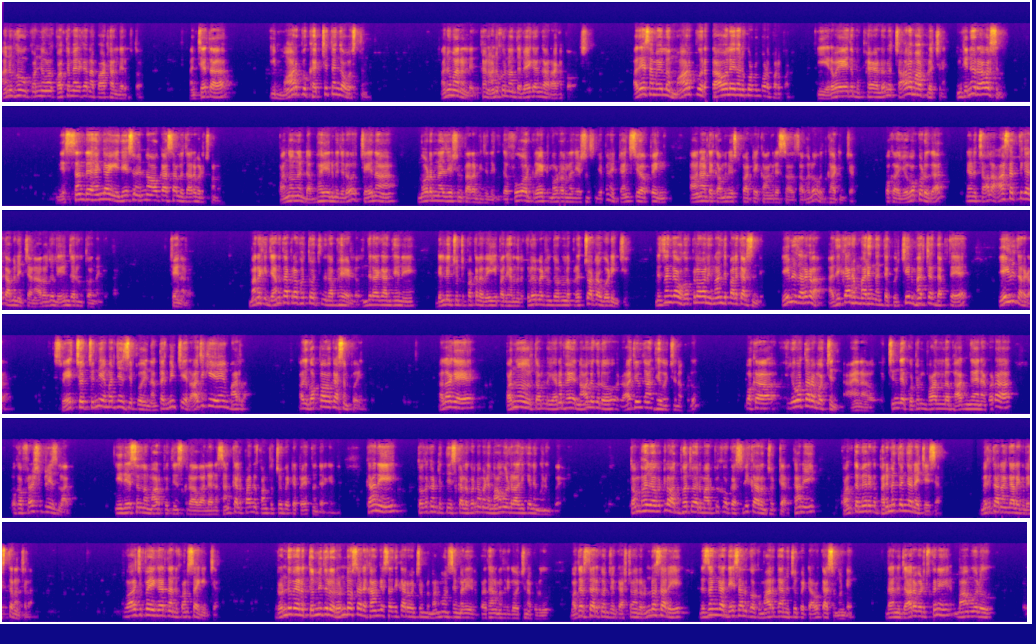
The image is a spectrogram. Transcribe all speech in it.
అనుభవం కొన్ని కొంత మేరకు నా పాఠాలు నేర్పుతాం. అంచేత ఈ మార్పు ఖచ్చితంగా వస్తుంది. అనుమానం లేదు. కానీ అనుకున్నంత వేగంగా రాకపోవచ్చు. అదే సమయంలో మార్పు రావలేదనుకోవడం కూడా పొరపాటు. ఈ ఇరవై ఐదు ముప్పై ఏళ్ళలోనే చాలా మార్పులు వచ్చినాయి. ఇంకెన్నో రావాల్సింది. నిస్సందేహంగా ఈ దేశం ఎన్నో అవకాశాలు జారబెడుచుకున్నది. పంతొమ్మిది వందల డెబ్బై ఎనిమిదిలో చైనా మోడర్నైజేషన్ ప్రారంభించింది. ద ఫోర్ గ్రేట్ మోడర్నైజేషన్స్ అని చెప్పి జంగ్ సియాపింగ్ ఆనాటి కమ్యూనిస్ట్ పార్టీ కాంగ్రెస్ సభలో ఉద్ఘాటించాడు ఒక యువకుడుగా నేను చాలా ఆసక్తిగా గమనించాను. ఆ రోజుల్లో ఏం జరుగుతోందని చెప్పాను చైనాలో. మనకి జనతా ప్రభుత్వం వచ్చింది డెబ్బై ఏళ్ళు ఇందిరాగాంధీని ఢిల్లీ చుట్టుపక్కల వెయ్యి పదిహేను వందల కిలోమీటర్ల దూరంలో ప్రతి చోట ఓడించి నిజంగా ఒక విప్లవానికి నాంది పలకాల్సింది ఏమీ జరగల. అధికారం మారింది అంతే కుర్చీలు మార్చారు తప్పితే ఏమీ జరగల. స్వేచ్ఛ వచ్చింది ఎమర్జెన్సీ పోయింది. అంతకుమించి రాజకీయం ఏం మారల. అది గొప్ప అవకాశం పోయింది. అలాగే పంతొమ్మిది వందల తొంభై ఎనభై నాలుగులో రాజీవ్ గాంధీ వచ్చినప్పుడు ఒక యువతరం వచ్చింది. ఆయన వచ్చిందే కుటుంబాలలో భాగంగా అయినా కూడా ఒక ఫ్రెష్ బ్రీజ్ లాగా. ఈ దేశంలో మార్పు తీసుకురావాలి అన్న సంకల్పాన్ని కొంత చూపెట్టే ప్రయత్నం జరిగింది. కానీ తొదకంటే తీసుకెళ్ళకుండా మళ్ళీ మామూలు రాజకీయాన్ని మునిగిపోయారు తొంభై ఒకటిలో అద్భుతమైన మార్పుకి ఒక శ్రీకారం చుట్టారు. కానీ కొంతమేరకు పరిమితంగానే చేశారు. మిగతా రంగాలకు విస్తరించడం. వాజ్పేయి గారు దాన్ని కొనసాగించారు. రెండు వేల తొమ్మిదిలో రెండోసారి కాంగ్రెస్ అధికారం వచ్చినప్పుడు మన్మోహన్ సింగ్ మళ్ళీ ప్రధానమంత్రిగా వచ్చినప్పుడు మొదటిసారి కొంచెం కష్టమైన రెండోసారి నిజంగా దేశానికి ఒక మార్గాన్ని చూపెట్టే అవకాశం ఉండే. దాన్ని జారబడుచుకుని మామూలు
